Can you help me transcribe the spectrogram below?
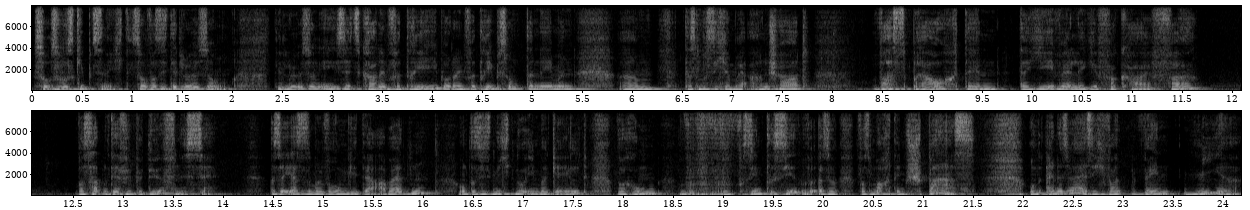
so, sowas gibt es nicht. So, was ist die Lösung? Die Lösung ist jetzt gerade im Vertrieb oder in Vertriebsunternehmen, ähm, dass man sich einmal anschaut, was braucht denn der jeweilige Verkäufer? Was hat denn der für Bedürfnisse? Also erstens einmal, warum geht er arbeiten? Und das ist nicht nur immer Geld. Warum? Was interessiert? Also was macht dem Spaß? Und eines weiß ich, wenn mir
